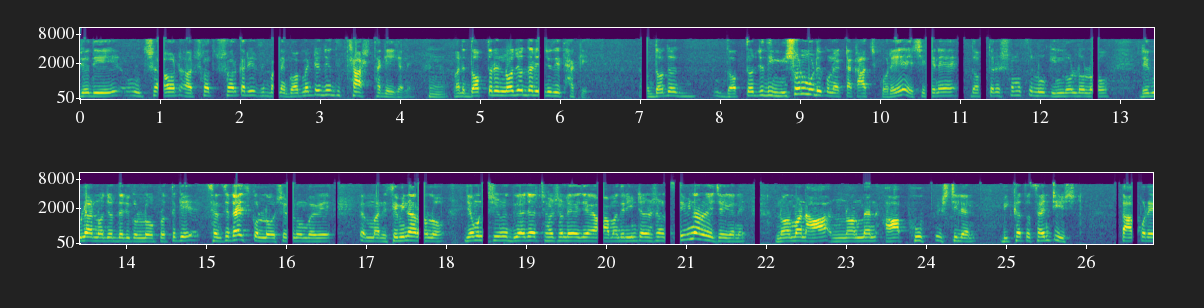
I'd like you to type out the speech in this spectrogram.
যদি উৎসাহ আর সরকারি মানে গভর্নমেন্টের যদি থ্রাস থাকে এখানে মানে দপ্তরের নজরদারি যদি থাকে দপ্তর যদি মিশন মোডে কোনো একটা কাজ করে সেখানে দপ্তরের সমস্ত লোক ইনভলভ হলো রেগুলার নজরদারি করল প্রত্যেকে সেন্সিটাইজ করল সেরকমভাবে মানে সেমিনার হলো। যেমন দুই হাজার ছয় সালে যে আমাদের ইন্টারন্যাশনাল সেমিনার হয়েছে এখানে নরমান আ নরম্যান আপ হুপ এসেছিলেন বিখ্যাত সায়েন্টিস্ট। তারপরে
